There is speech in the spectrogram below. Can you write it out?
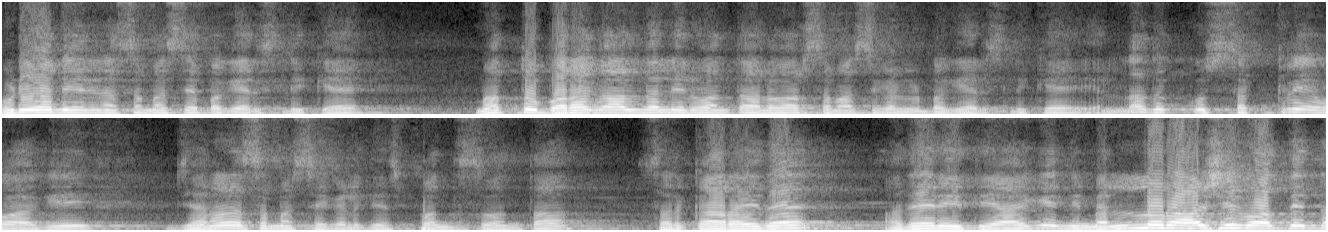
ಕುಡಿಯೋ ನೀರಿನ ಸಮಸ್ಯೆ ಬಗೆಹರಿಸಲಿಕ್ಕೆ ಮತ್ತು ಬರಗಾಲದಲ್ಲಿರುವಂಥ ಹಲವಾರು ಸಮಸ್ಯೆಗಳನ್ನ ಬಗೆಹರಿಸಲಿಕ್ಕೆ ಎಲ್ಲದಕ್ಕೂ ಸಕ್ರಿಯವಾಗಿ ಜನರ ಸಮಸ್ಯೆಗಳಿಗೆ ಸ್ಪಂದಿಸುವಂಥ ಸರ್ಕಾರ ಇದೆ. ಅದೇ ರೀತಿಯಾಗಿ ನಿಮ್ಮೆಲ್ಲರ ಆಶೀರ್ವಾದದಿಂದ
